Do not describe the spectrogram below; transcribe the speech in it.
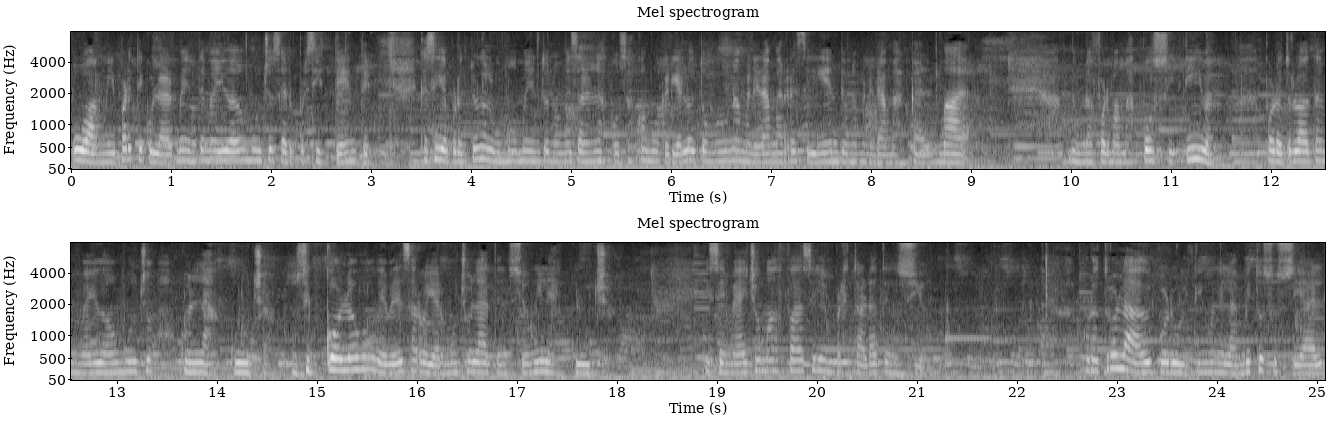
o a mí particularmente me ha ayudado mucho a ser persistente. Que si de pronto en algún momento no me salen las cosas como quería, lo tomo de una manera más resiliente, de una manera más calmada, de una forma más positiva. Por otro lado, también me ha ayudado mucho con la escucha. Un psicólogo debe desarrollar mucho la atención y la escucha. Y se me ha hecho más fácil en prestar atención. Por otro lado, y por último, en el ámbito social,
